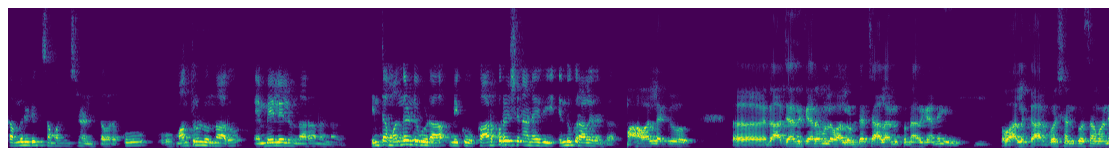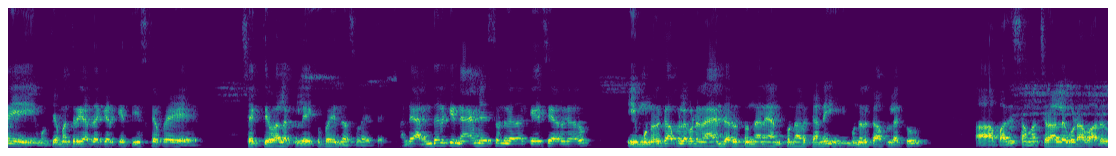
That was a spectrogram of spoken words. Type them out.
కమ్యూనిటీకి సంబంధించినంత వరకు మంత్రులు ఉన్నారు ఎమ్మెల్యేలు ఉన్నారు అని అన్నారు. ఇంతమంది ఉండి కూడా మీకు కార్పొరేషన్ అనేది ఎందుకు రాలేదంటారు? మా వాళ్ళకు ఆ, రాజ్యాధికారంలో వాళ్ళు ఉంటే చాలా అనుకున్నారు కానీ వాళ్ళు కార్పొరేషన్ కోసమని ముఖ్యమంత్రి గారి దగ్గరికి తీసుకుపోయే శక్తి వాళ్ళకు లేకపోయింది అసలు అయితే అంటే అందరికీ న్యాయం చేస్తుండు కదా కేసీఆర్ గారు. ఈ మున్నరు కాపులకు కూడా న్యాయం జరుగుతుందని అనుకున్నారు కానీ మున్నరు కాపులకు ఆ పది సంవత్సరాల్లో కూడా వారు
